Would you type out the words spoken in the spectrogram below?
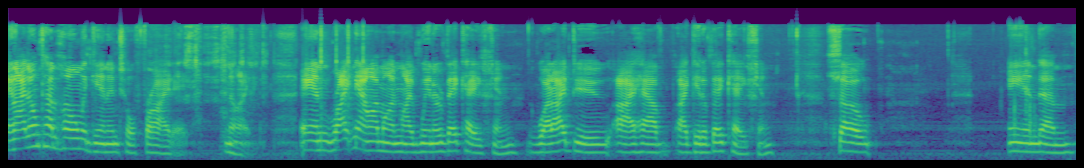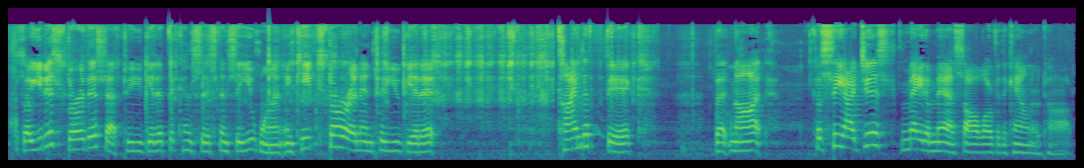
and I don't come home again until Friday night. And right now I'm on my winter vacation. What I do, I have I get a vacation. So and um, so you just stir this up till you get it the consistency you want and keep stirring until you get it kind of thick but not because see I just made a mess all over the countertop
